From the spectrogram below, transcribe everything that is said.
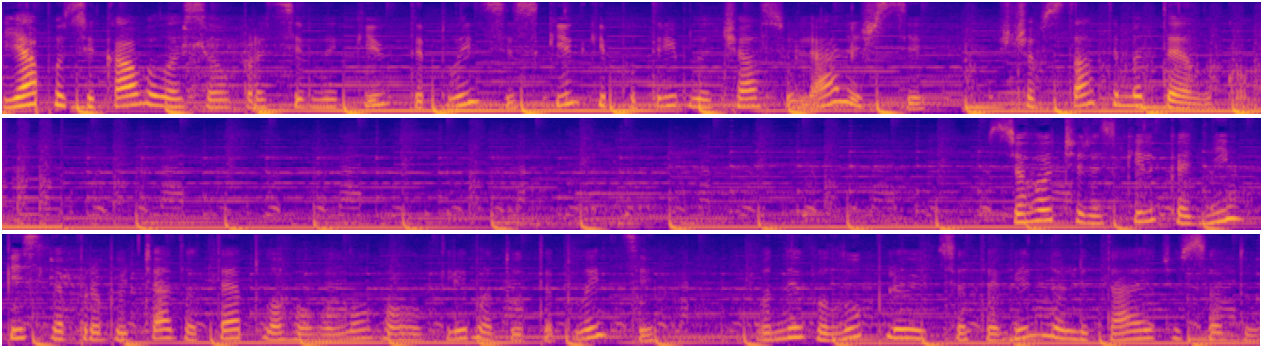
Я поцікавилася у працівників теплиці, скільки потрібно часу лялічці, щоб стати метеликом. Всього через кілька днів після прибуття до теплого вологого клімату теплиці вони вилуплюються та вільно літають у саду.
